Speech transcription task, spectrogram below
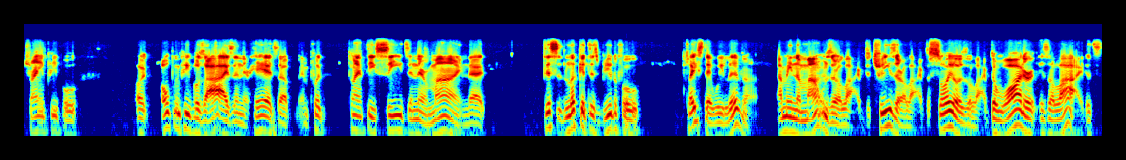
train people or open people's eyes and their heads up and put plant these seeds in their mind that this is look at this beautiful place that we live on. I mean the mountains are alive the trees are alive the soil is alive the water is alive. It's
